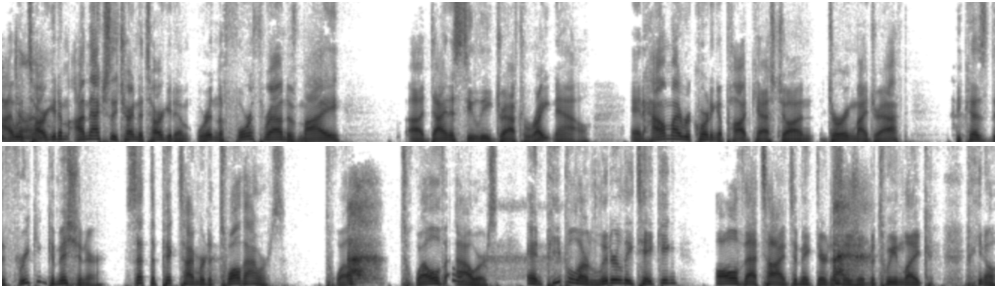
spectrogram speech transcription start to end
I would time. target him. I'm actually trying to target him. We're in the fourth round of my uh, Dynasty League draft right now. And how am I recording a podcast, Jon, during my draft? Because the freaking commissioner set the pick timer to 12 hours. 12, 12 hours. And people are literally taking all of that time to make their decision between like you know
